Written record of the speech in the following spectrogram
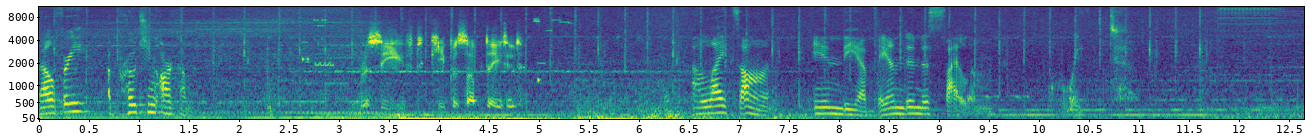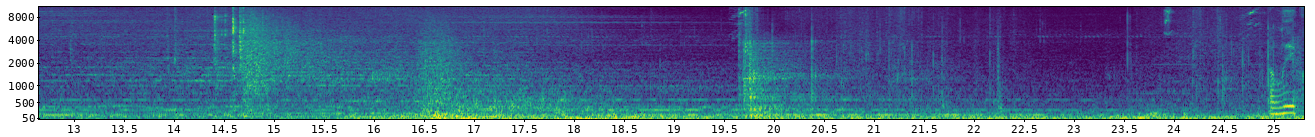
Belfry, approaching Arkham. Received. Keep us updated. A light's on in the abandoned asylum. Great. The League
